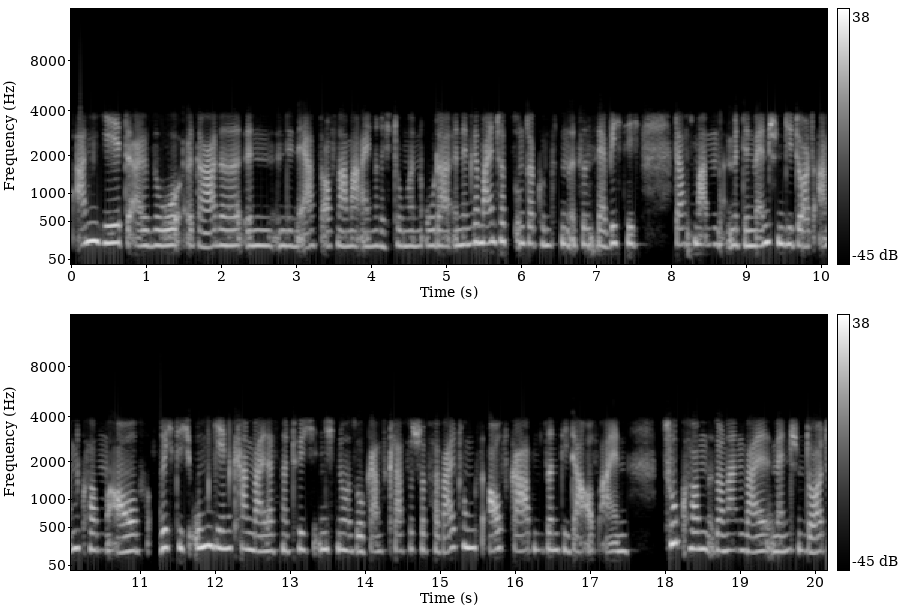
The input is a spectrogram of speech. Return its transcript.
angeht. Also äh, gerade in, in den Erstaufnahmeeinrichtungen oder in den Gemeinschaftsunterkünften ist es sehr wichtig, dass man mit den Menschen, die dort ankommen, auch richtig umgehen kann, weil das natürlich nicht nur so ganz klassische Verwaltungsaufgaben Aufgaben sind, die da auf einen zukommen, sondern weil Menschen dort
